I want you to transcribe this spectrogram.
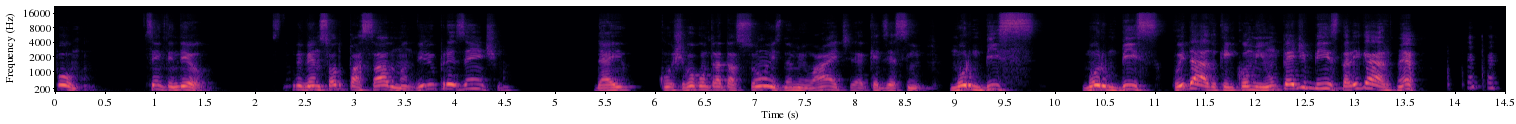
Pô, mano, você entendeu? Vocês estão vivendo só do passado, mano. Vive o presente, mano. Daí chegou contratações, Nami White, é, quer dizer assim, Morumbis, Morumbis, cuidado, quem come um pede bis, tá ligado, né?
